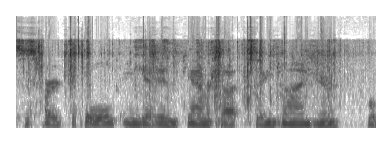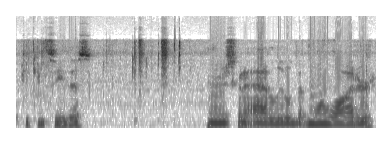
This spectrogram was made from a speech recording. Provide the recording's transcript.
This is hard to hold and get it in the camera shot at the same time here. Hope you can see this. And I'm just going to add a little bit more water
